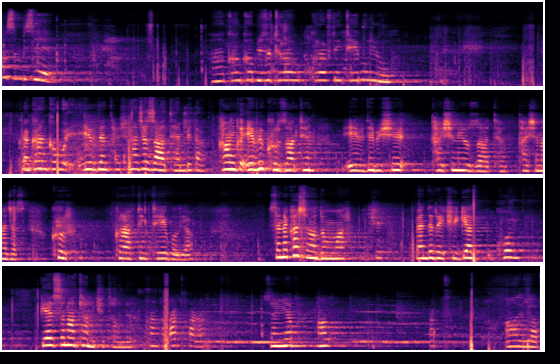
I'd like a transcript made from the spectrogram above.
lazım bize. Ha kanka bizde tra- crafting table yok. Ya kanka bu evden taşınacağız zaten bir dakika. Kanka evi kır zaten. Evde bir şey taşınıyor zaten. Taşınacağız. Kır. Crafting table yap. Sende kaç tane odun var? İki. Bende de iki. Gel koy. Gel sana atam iki tane. Kanka at bana. Sen yap. Al. Al yap.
